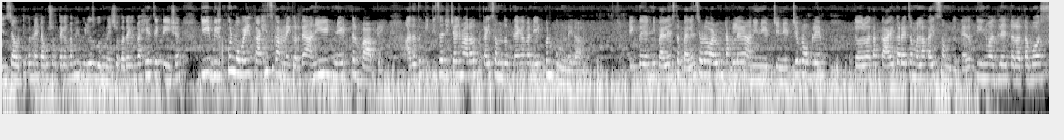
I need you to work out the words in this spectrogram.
इन्स्टावरती पण नाही टाकू शकत कारण का मी व्हिडिओज बनवू नाही शकत आहे कारण का हेच एक टेन्शन की बिलकुल मोबाईल काहीच काम नाही करत आहे आणि नेट तर बाप रे. आता तर कितीचं रिचार्ज मारावं काही समजत नाही कारण का नेट पण पुरून नाही राहत एक तर यांनी बॅलन्स तर बॅलन्स एवढं वाढवून टाकलं आहे आणि नेटचे नेटचे प्रॉब्लेम तर आता काय करायचं मला काहीच समजत नाही. आता तीन वाजले तर आता बस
